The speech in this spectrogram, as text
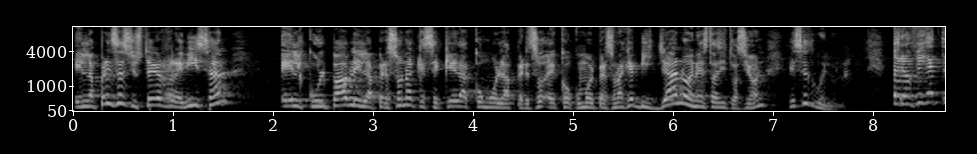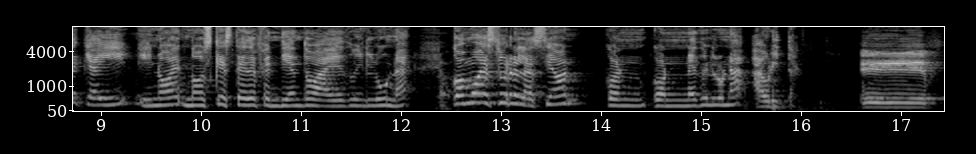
en la prensa, si ustedes revisan, el culpable y la persona que se queda como, la perso- eh, co- como el personaje villano en esta situación es Edwin Luna. Pero fíjate que ahí, y no, no es que esté defendiendo a Edwin Luna, ¿cómo es tu relación con, con Edwin Luna ahorita? Eh,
